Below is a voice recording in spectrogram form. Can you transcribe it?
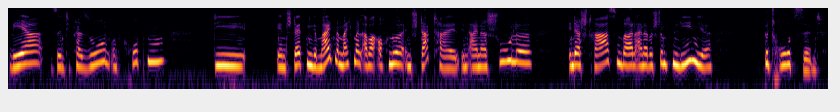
Wer sind die Personen und Gruppen, die in Städten, Gemeinden, manchmal aber auch nur im Stadtteil, in einer Schule, in der Straßenbahn einer bestimmten Linie bedroht sind.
